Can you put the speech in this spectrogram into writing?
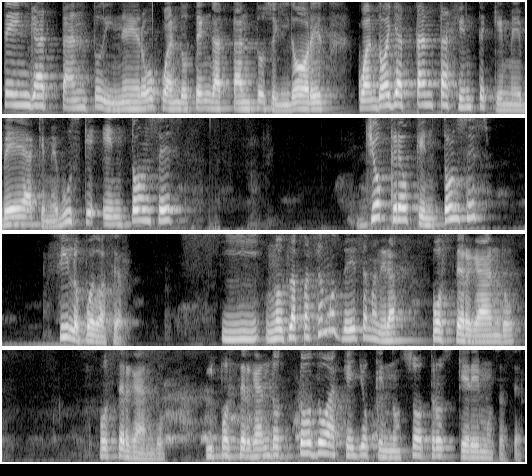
tenga tanto dinero, cuando tenga tantos seguidores, cuando haya tanta gente que me vea, que me busque, entonces, yo creo que entonces sí lo puedo hacer. Y nos la pasamos de esa manera postergando, postergando y postergando todo aquello que nosotros queremos hacer,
